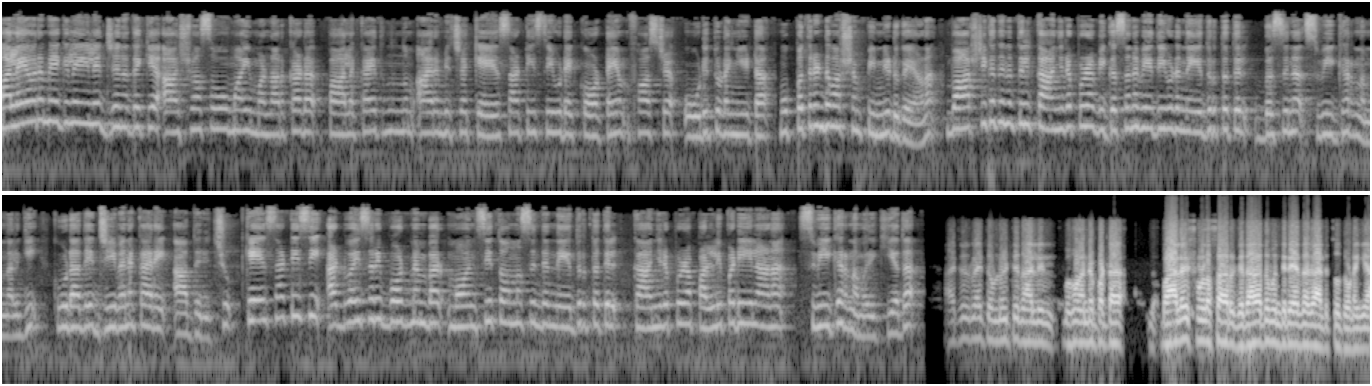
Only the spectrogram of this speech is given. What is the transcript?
മലയോര മേഖലയിലെ ജനതയ്ക്ക് ആശ്വാസവുമായി മണ്ണാർക്കാട് പാലക്കയത്തു നിന്നും ആരംഭിച്ച കെ എസ് ആർ ടി സിയുടെ കോട്ടയം ഫാസ്റ്റ് ഓടിത്തുടങ്ങിയിട്ട് മുപ്പത്തിരണ്ട് വർഷം പിന്നിടുകയാണ്. വാർഷിക ദിനത്തിൽ കാഞ്ഞിരപ്പുഴ വികസന വേദിയുടെ നേതൃത്വത്തിൽ ബസിന് സ്വീകരണം നൽകി. കൂടാതെ ജീവനക്കാരെ ആദരിച്ചു. K S R T C advisory board member Moncy തോമസിന്റെ നേതൃത്വത്തിൽ കാഞ്ഞിരപ്പുഴ പള്ളിപ്പടിയിലാണ് സ്വീകരണമൊരുക്കിയത്. ആയിരത്തി ബഹുമാനപ്പെട്ട ബാലകൃഷ്ണപിള്ള സാർ ഗതാഗത മന്ത്രി എന്ന കാലത്ത് തുടങ്ങിയ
